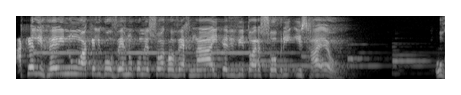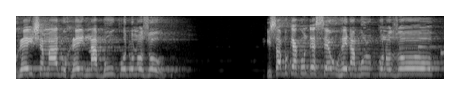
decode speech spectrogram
aquele reino, aquele governo começou a governar e teve vitória sobre Israel. O rei chamado rei Nabucodonosor. E sabe o que aconteceu? O rei Nabucodonosor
